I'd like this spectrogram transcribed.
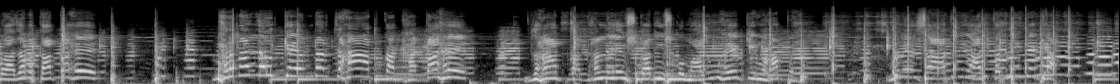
राजा बताता है भ्रमंडल के अंदर जहाँ आपका खाता है, जहाँ आपका धन है, उसका भी उसको मालूम है कि वहाँ पर मैंने आदमी आज तक नहीं देखा।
